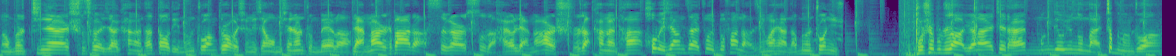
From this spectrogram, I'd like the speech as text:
那我们今天来实测一下，看看它到底能装多少个行李箱。我们现场准备了两个二十八的，四个二十四的，还有两个二十的，看看它后备箱在座椅不放倒的情况下能不能装进去。不是不知道，原来这台蒙迪欧运动版这么能装，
